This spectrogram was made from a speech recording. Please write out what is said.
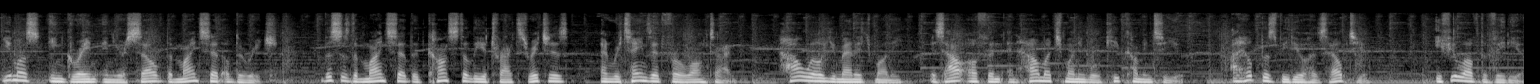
you must ingrain in yourself the mindset of the rich. This is the mindset that constantly attracts riches and retains it for a long time. How well you manage money is how often and how much money will keep coming to you. I hope this video has helped you. If you love the video,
